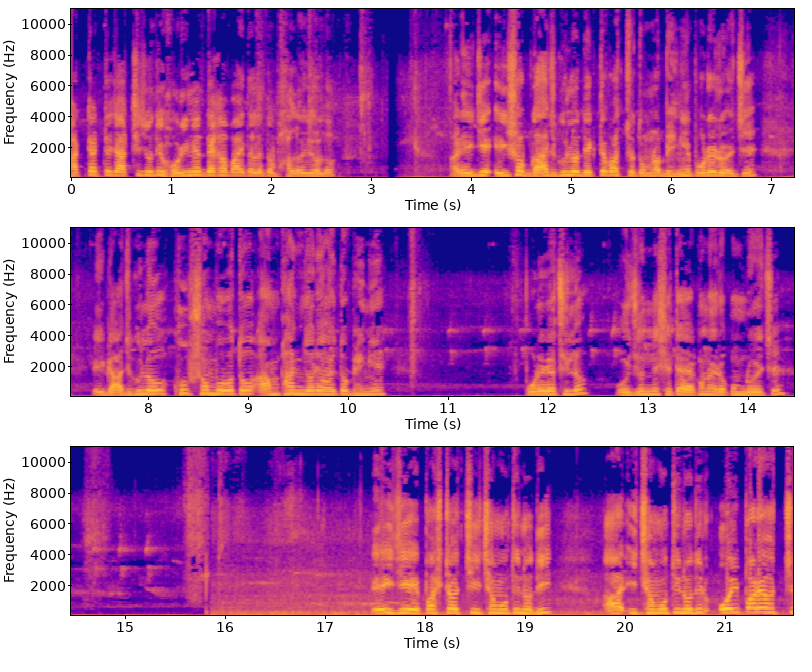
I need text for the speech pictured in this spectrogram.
হাঁটতে হাঁটতে যাচ্ছি, যদি হরিণের দেখা পাই তাহলে তো ভালোই হলো। আর এই যে এই সব গাছগুলো দেখতে পাচ্ছ তোমরা ভেঙে পড়ে রয়েছে, এই গাছগুলো খুব সম্ভবত আমফান জ্বরে হয়তো ভেঙে পড়ে গেছিল, ওই জন্যে সেটা এখনও এরকম রয়েছে। এই যে এপাশটা হচ্ছে ইছামতি নদী, আর ইছামতি নদীর ওই পারে হচ্ছে,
